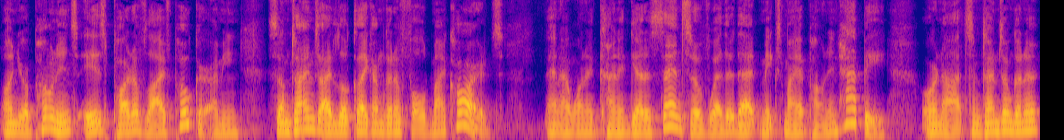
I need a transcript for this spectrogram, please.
on your opponents is part of live poker. I mean, sometimes I look like I'm going to fold my cards and I want to kind of get a sense of whether that makes my opponent happy or not. Sometimes I'm going to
